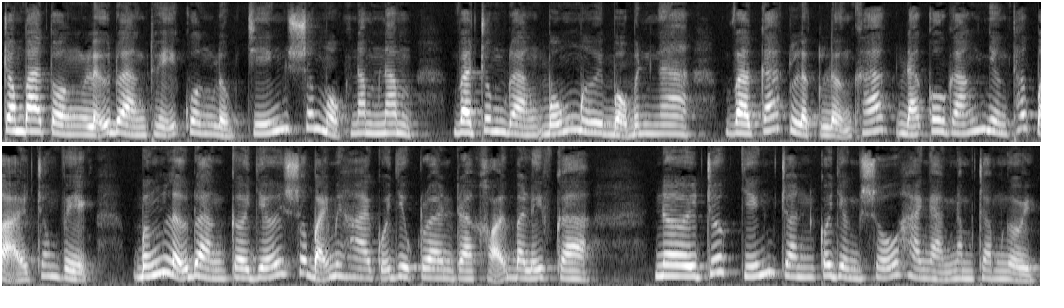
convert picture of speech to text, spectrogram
Trong 3 tuần, Lữ đoàn Thủy quân lục chiến số 155 và Trung đoàn 40 Bộ binh Nga và các lực lượng khác đã cố gắng nhưng thất bại trong việc bấn Lữ đoàn cơ giới số 72 của Ukraine ra khỏi Balivka, nơi trước chiến tranh có dân số 2.500 người.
